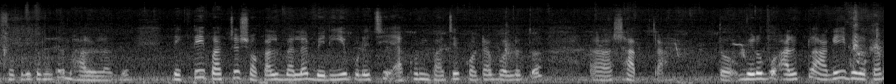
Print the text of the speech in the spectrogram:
আশা করি তোমাদের ভালো লাগবে। দেখতেই পাচ্ছ, সকালবেলা বেরিয়ে পড়েছি। এখন বাজে কটা বলো তো সাতটা। তো বেরোবো আর একটু আগেই বেরোতাম,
